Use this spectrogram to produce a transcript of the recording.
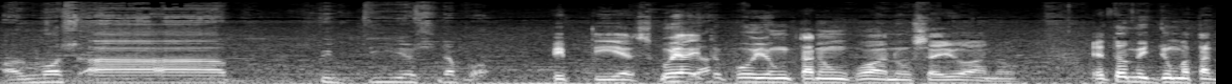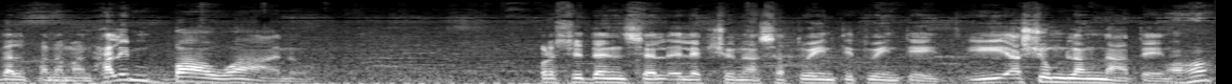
Almost uh, 50 years na po. 50 years. Kuya, ito po yung tanong ko ano sa iyo ano. ito medyo matagal pa naman. Halimbawa, ano, presidential election na sa 2028. I-assume lang natin. Aha.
